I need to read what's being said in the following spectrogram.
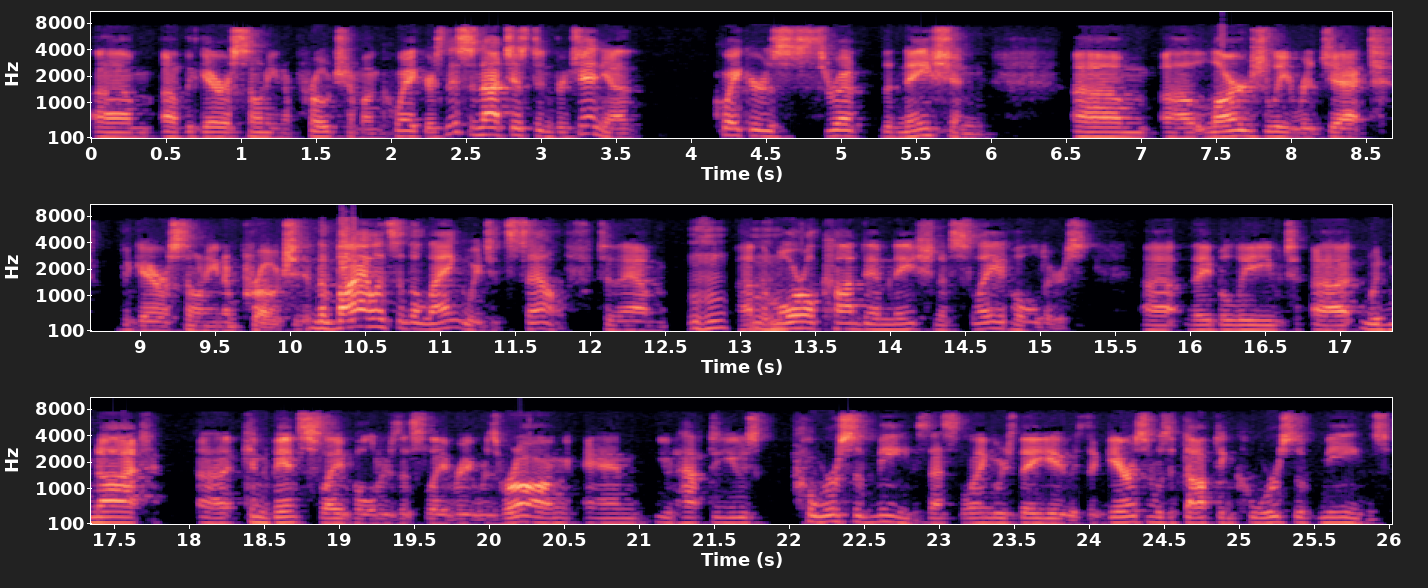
um, of the Garrisonian approach among Quakers. This is not just in Virginia. Quakers throughout the nation um, uh, largely reject the Garrisonian approach. The violence of the language itself to them, mm-hmm, uh, mm-hmm. the moral condemnation of slaveholders, they believed uh, would not uh, convince slaveholders that slavery was wrong, and you'd have to use coercive means. That's the language they used. The Garrison was adopting coercive means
